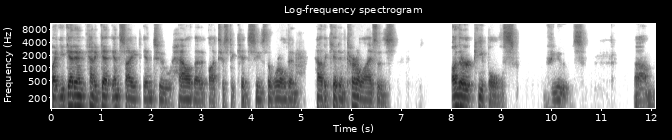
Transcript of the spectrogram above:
But you get in, kind of get insight into how the autistic kid sees the world and how the kid internalizes other people's views um,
